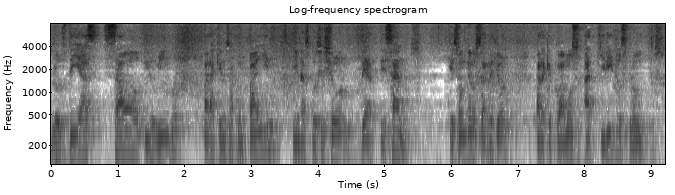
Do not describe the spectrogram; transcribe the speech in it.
los días sábado y domingo, para que nos acompañen en la exposición de artesanos que son de nuestra región, para que podamos adquirir los productos.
